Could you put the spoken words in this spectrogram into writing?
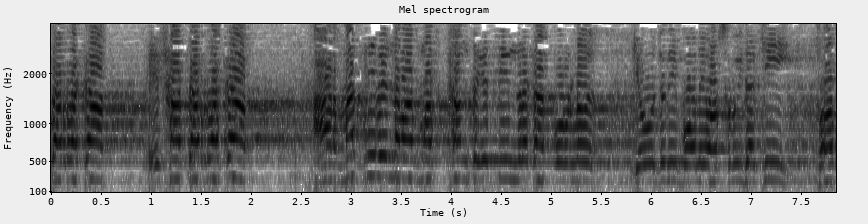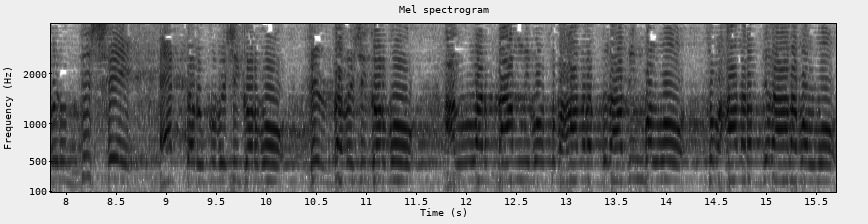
চার রাকাত, এশা চার রাকাত আর মাগরিবের নামাজ মাঝখান থেকে তিন রাকাত পড়ল কেউ যদি বলে, অসুবিধা কি? সবের উদ্দেশ্যে একটা রুকু বেশি করব চেষ্টা বেশি করব, আল্লাহর দাম নিব, সুবহান রব্বুল আজিম বলব, সুবহান রব্বুল আলা বলব,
